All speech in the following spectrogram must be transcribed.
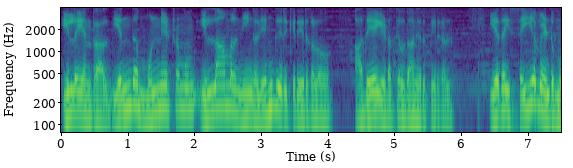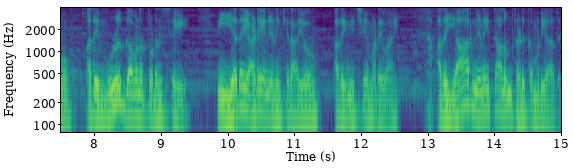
இல்லையென்றால் எந்த முன்னேற்றமும் இல்லாமல் நீங்கள் எங்கு இருக்கிறீர்களோ அதே இடத்தில்தான் இருப்பீர்கள். எதை செய்ய வேண்டுமோ அதை முழு கவனத்துடன் செய். நீ எதை அடைய நினைக்கிறாயோ அதை நிச்சயம் அடைவாய். அதை யார் நினைத்தாலும் தடுக்க முடியாது.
